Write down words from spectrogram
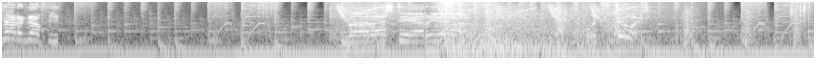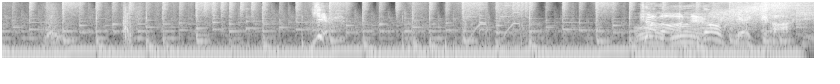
I've had enough of you. Let's do it! Yeah! Come on now! Don't get cocky!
